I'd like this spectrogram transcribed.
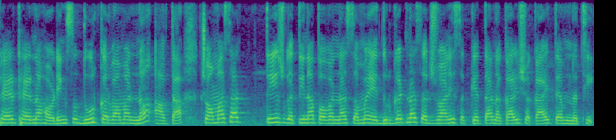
ઠેર ઠેરના હોર્ડિંગ્સો દૂર કરવામાં ન આવતા ચોમાસા તેજ ગતિના પવનના સમયે દુર્ઘટના સર્જવાની શક્યતા નકારી શકાય તેમ નથી.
